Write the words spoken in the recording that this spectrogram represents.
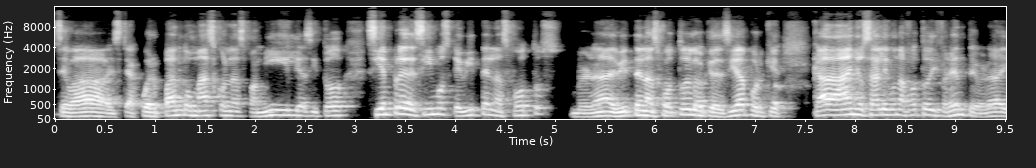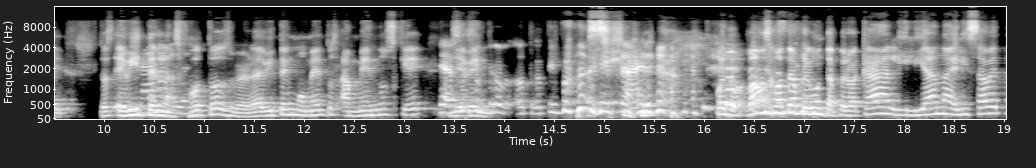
se va este, acuerpando más con las familias y todo. Siempre decimos, eviten las fotos, ¿verdad? Eviten las fotos, lo que decía, porque cada año sale una foto diferente, ¿verdad? Y, entonces, eviten las fotos, ¿verdad? Eviten momentos a menos que lleven... otro, tipo de bueno, vamos con otra pregunta, pero acá Liliana Elizabeth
